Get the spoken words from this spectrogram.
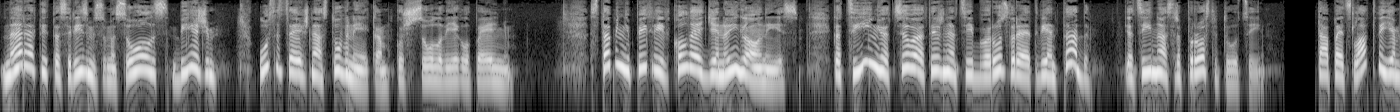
Nereti tas ir izmisuma solis, bieži uzticēšanās tuviniekam, kurš sola vieglu peļņu. Stabiņa piekrīt kolēģiem no Igaunijas, ka cīņu ar cilvēku tirzniecību var uzvarēt vien tad, ja cīnās ar prostitūciju. Tāpēc Latvija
